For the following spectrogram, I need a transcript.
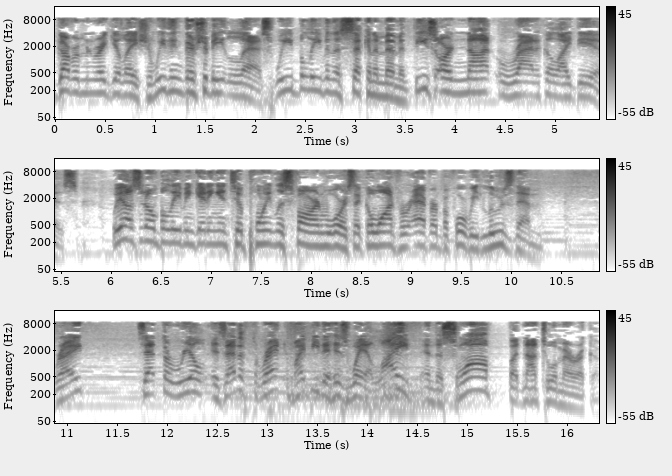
government regulation. We think there should be less. We believe in the Second Amendment. These are not radical ideas. We also don't believe in getting into pointless foreign wars that go on forever before we lose them, right? Is that the real, is that a threat? It might be to his way of life and the swamp, but not to America.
